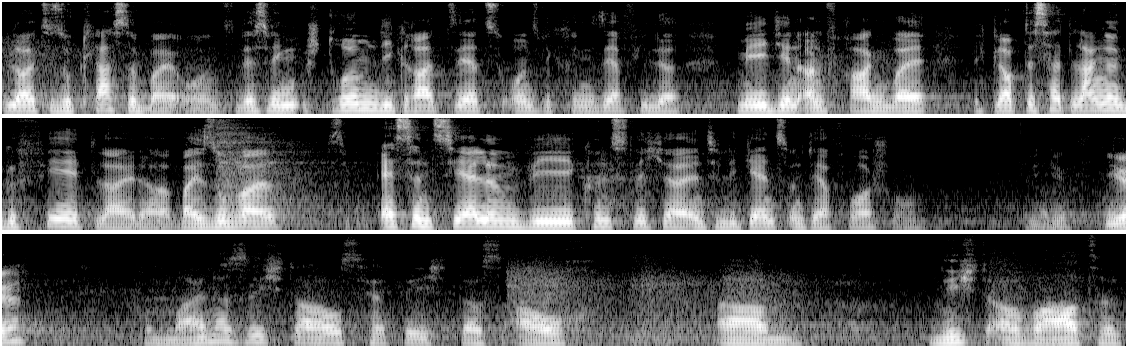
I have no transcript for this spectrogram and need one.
die Leute so klasse bei uns. Deswegen strömen die gerade sehr zu uns. Wir kriegen sehr viele Medienanfragen, weil ich glaube, das hat lange gefehlt leider bei so was Essentiellem wie künstlicher Intelligenz und der Forschung. Wie geht's dir? Von meiner Sicht aus hätte ich das auch ähm, nicht erwartet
